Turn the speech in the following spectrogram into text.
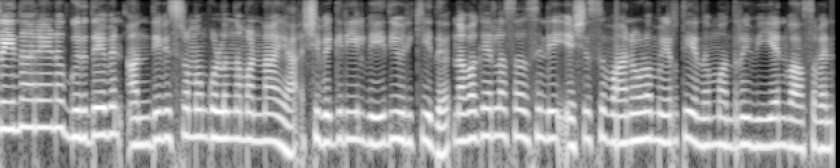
ശ്രീനാരായണ ഗുരുദേവൻ അന്ത്യവിശ്രമം കൊള്ളുന്ന മണ്ണായ ശിവഗിരിയിൽ വേദിയൊരുക്കിയത് നവകേരള സദസ്സിന്റെ യശസ് വാനോളം ഉയർത്തിയെന്നും മന്ത്രി വി എൻ വാസവൻ.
